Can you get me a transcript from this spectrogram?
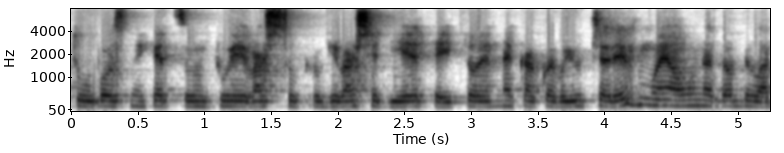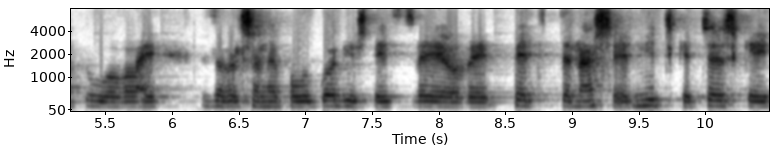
tu u Bosnu i Hercegovini, tu je vaš suprug i vaše dijete i to je nekako, evo jučer je moja una dobila tu ovaj završeno polugodište i sve ove petice naše etničke, češke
